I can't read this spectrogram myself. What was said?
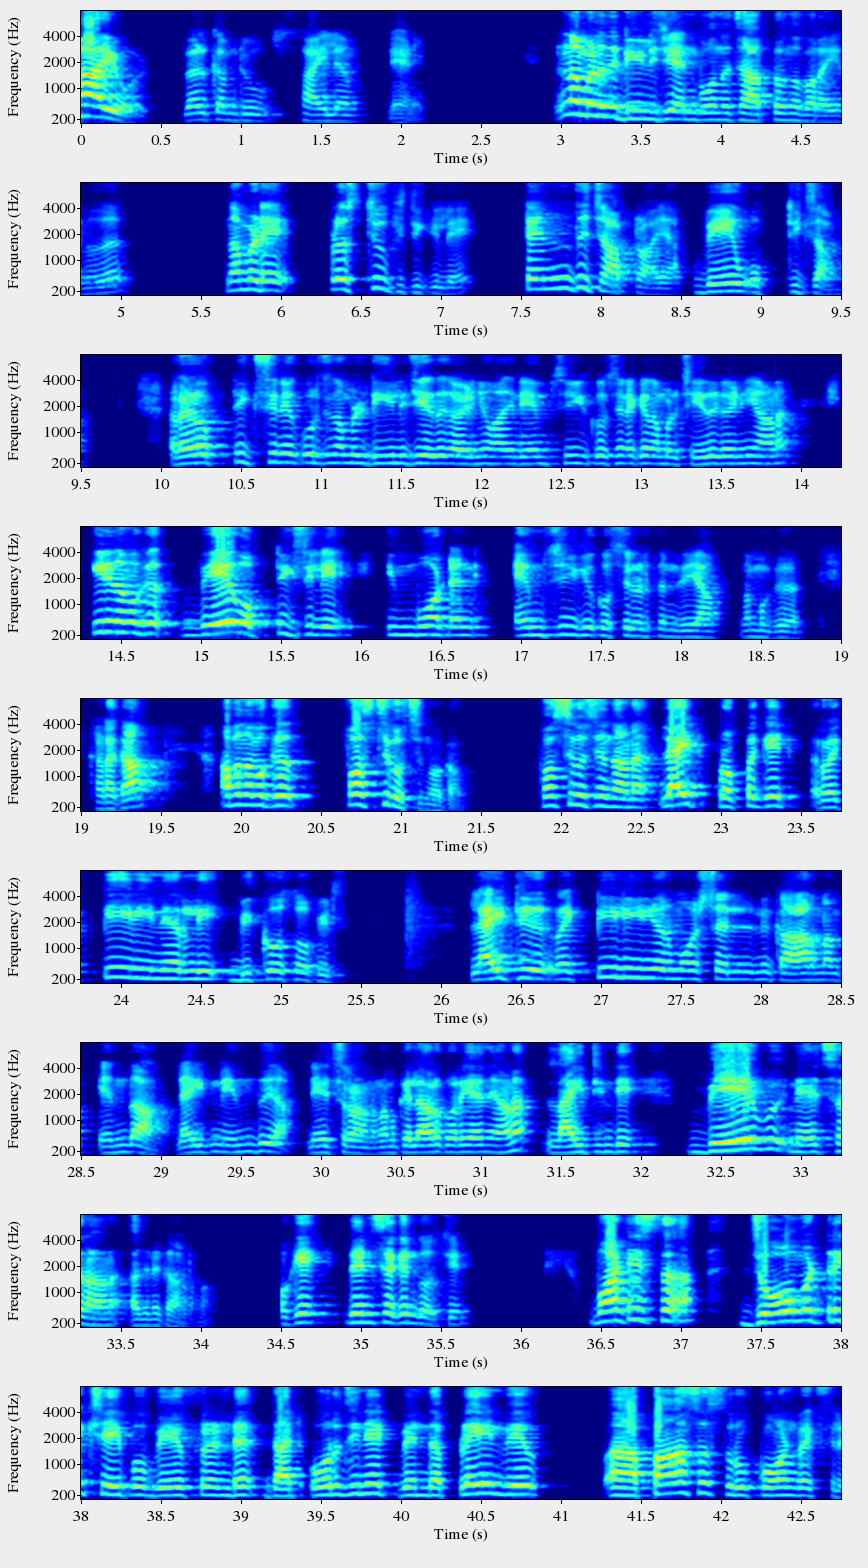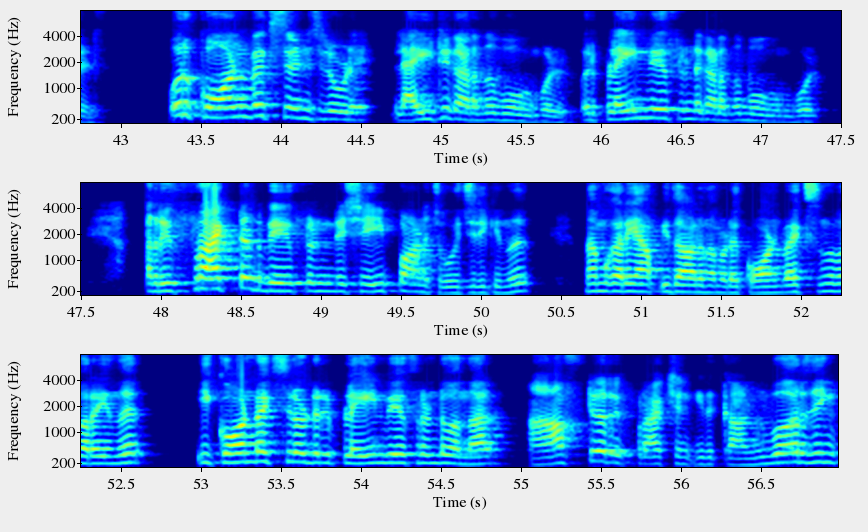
Hi all welcome to Xylem learning നമ്മൾ ഇന്ന് deal ചെയ്യാൻ പോകുന്ന ചാപ്റ്റർ എന്ന് പറയുന്നത് നമ്മുടെ പ്ലസ് ടു ഫിസിക്കിലെ ടെൻത്ത് ചാപ്റ്റർ ആയ വേവ് ഒപ്റ്റിക്സ് ആണ്. റേ ഒപ്റ്റിക്സിനെ കുറിച്ച് നമ്മൾ ഡീൽ ചെയ്ത് കഴിഞ്ഞു അതിന്റെ എം സി ക്വസ്റ്റ്യൻ ഒക്കെ നമ്മൾ ചെയ്ത് കഴിഞ്ഞാണ്. ഇനി നമുക്ക് wave ഒപ്റ്റിക്സിലെ important M C Q question എടുത്ത് എന്ത് ചെയ്യാം? നമുക്ക് കിടക്കാം. അപ്പം നമുക്ക് ഫസ്റ്റ് ക്വസ്റ്റ്യൻ നോക്കാം. ഫസ്റ്റ് ക്വസ്റ്റ്യൻ എന്താണ്? Light propagate rectilinearly because of its light rectilinear മോഷനിന് കാരണം എന്താണ്? ലൈറ്റിന് എന്ത് നേച്ചറാണ് നമുക്ക് എല്ലാവർക്കും അറിയാവുന്നതാണ് ലൈറ്റിന്റെ വേവ് നേച്ചറാണ് അതിന് കാരണം. Okay then second question what is the geometric shape of wave front that originate when the plane wave passes through convex lens ഒരു കോൺവെക്സ് ലെൻസിലൂടെ ലൈറ്റ് കടന്നു പോകുമ്പോൾ ഒരു പ്ലെയിൻ വേവ് ഫ്രണ്ട് കടന്നു പോകുമ്പോൾ റിഫ്രാക്റ്റഡ് വേവ് ഫ്രണ്ടിന്റെ ഷേപ്പാണ് ചോദിച്ചിരിക്കുന്നത്. നമുക്കറിയാം ഇതാണ് നമ്മുടെ കോൺവെക്സ് എന്ന് പറയുന്നത്. ഈ കോൺവെക്സിലോട്ട് ഒരു പ്ലെയിൻ വേവ് ഫ്രണ്ട് വന്നാൽ ആഫ്റ്റർ റിഫ്രാക്ഷൻ ഇത് കൺവേർജിങ്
